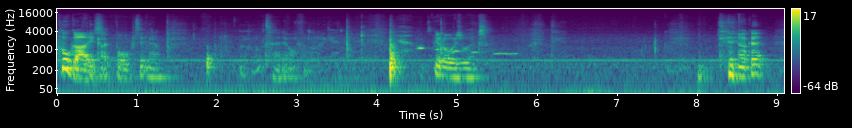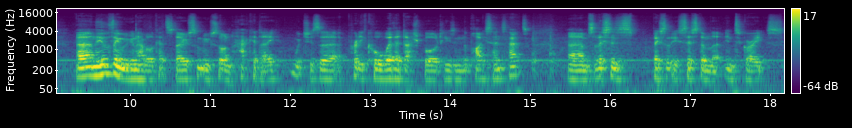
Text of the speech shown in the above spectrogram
Cool I guys. think I bought it now. I'll turn it off and on again. Yeah, It always works. Okay. Uh, and the other thing we're going to have a look at today is something we saw on Hackaday, which is a pretty cool weather dashboard using the Pi Sense Hat. Um, so this is basically a system that integrates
